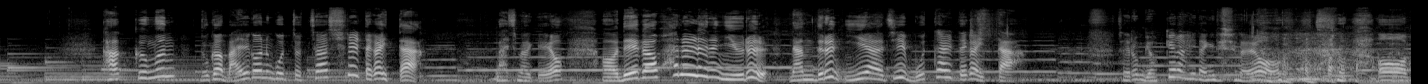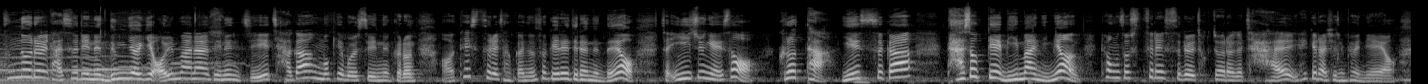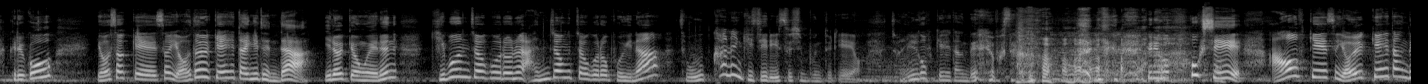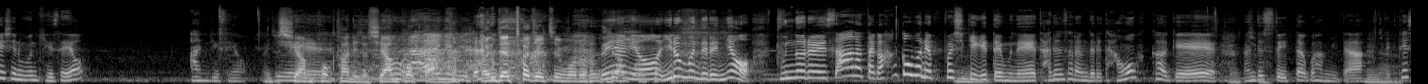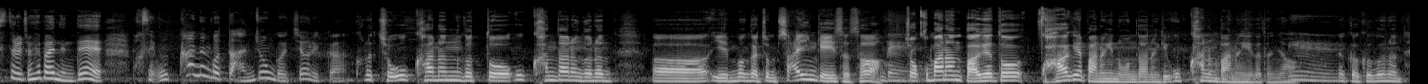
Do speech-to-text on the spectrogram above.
가끔은 누가 말 거는 곳조차 싫을 때가 있다. 마지막이에요. 어, 내가 화를 내는 이유를 남들은 이해하지 못할 때가 있다. 자, 여러분 몇 개나 해당이 되시나요? 어, 분노를 다스리는 능력이 얼마나 되는지 자가 항목해 볼 수 있는 그런 어, 테스트를 잠깐 좀 소개를 해드렸는데요. 자, 이 중에서 그렇다, 예스가 다섯 개 미만이면 평소 스트레스를 적절하게 잘 해결하시는 편이에요. 그리고 여섯 개에서 여덟 개에 해당이 된다. 이럴 경우에는 기본적으로는 안정적으로 보이나 좀 욱하는 기질이 있으신 분들이에요. 저는 일곱 개에 해당돼요, 박사님. 그리고 혹시 아홉 개에서 열개 해당되시는 분 계세요? 안 계세요. 이제 예. 시한폭탄이죠. 시한폭탄. 어. 언제 터질지 모르는. 왜냐하면 이런 분들은요 분노를 쌓아놨다가 한꺼번에 폭발시키기 때문에 다른 사람들을 당혹하게 만들 수도 있다고 합니다. 네. 테스트를 좀 해봤는데 박사님 욱하는 것도 안 좋은 거죠, 그러니까. 그렇죠. 욱하는 것도 욱한다는 거는 어, 이 뭔가 좀 쌓인 게 있어서 네. 조그마한 박에도 과하게 반응이 나온다는 게 욱하는 반응이거든요. 예. 그러니까 그거는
